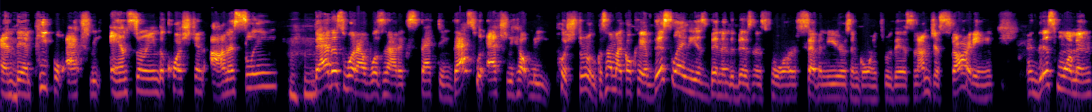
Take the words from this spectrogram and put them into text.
and then people actually answering the question honestly mm-hmm. that is what i was not expecting that's what actually helped me push through because i'm like okay if this lady has been in the business for seven years and going through this and i'm just starting and this woman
